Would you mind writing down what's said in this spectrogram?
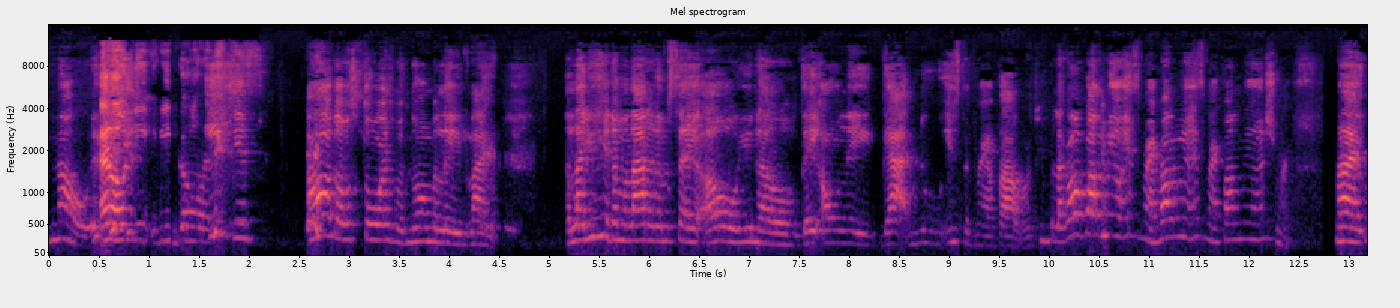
no, I don't need to be going. it's just all those stores would normally like like you hear them a lot of them say oh you know they only got new instagram followers people like oh follow me on instagram follow me on instagram follow me on instagram like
